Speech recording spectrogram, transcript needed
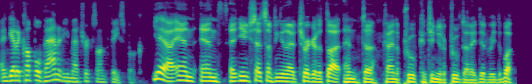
and get a couple vanity metrics on Facebook. Yeah, and, and and you said something that triggered a thought, and to kind of prove, continue to prove that I did read the book.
